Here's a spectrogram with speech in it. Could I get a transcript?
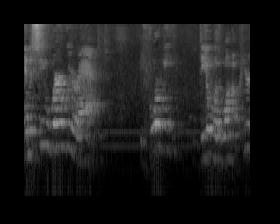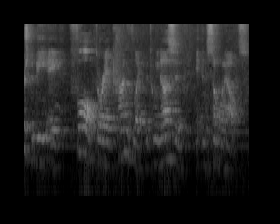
and to see where we are at before we deal with what appears to be a fault or a conflict between us and, and someone else.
